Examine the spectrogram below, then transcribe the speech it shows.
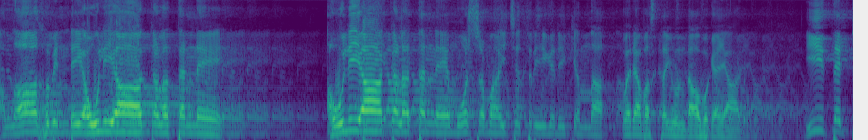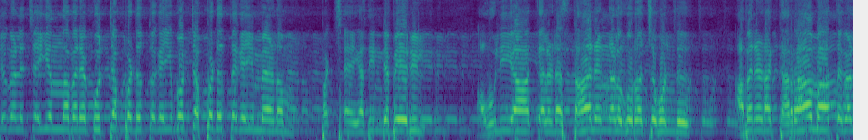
അള്ളാഹുവിന്റെ ഔലിയാക്കളെ തന്നെ ഔലിയാക്കളെ തന്നെ മോശമായി ചിത്രീകരിക്കുന്ന ഒരവസ്ഥയുണ്ടാവുകയാണ്. ഈ തെറ്റുകൾ ചെയ്യുന്നവരെ കുറ്റപ്പെടുത്തുകയും ഒറ്റപ്പെടുത്തുകയും വേണം. പക്ഷേ അതിന്റെ പേരിൽ ഔലിയാക്കളുടെ സ്ഥാനങ്ങൾ കുറച്ചുകൊണ്ട് അവരുടെ കറാമാത്തുകൾ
